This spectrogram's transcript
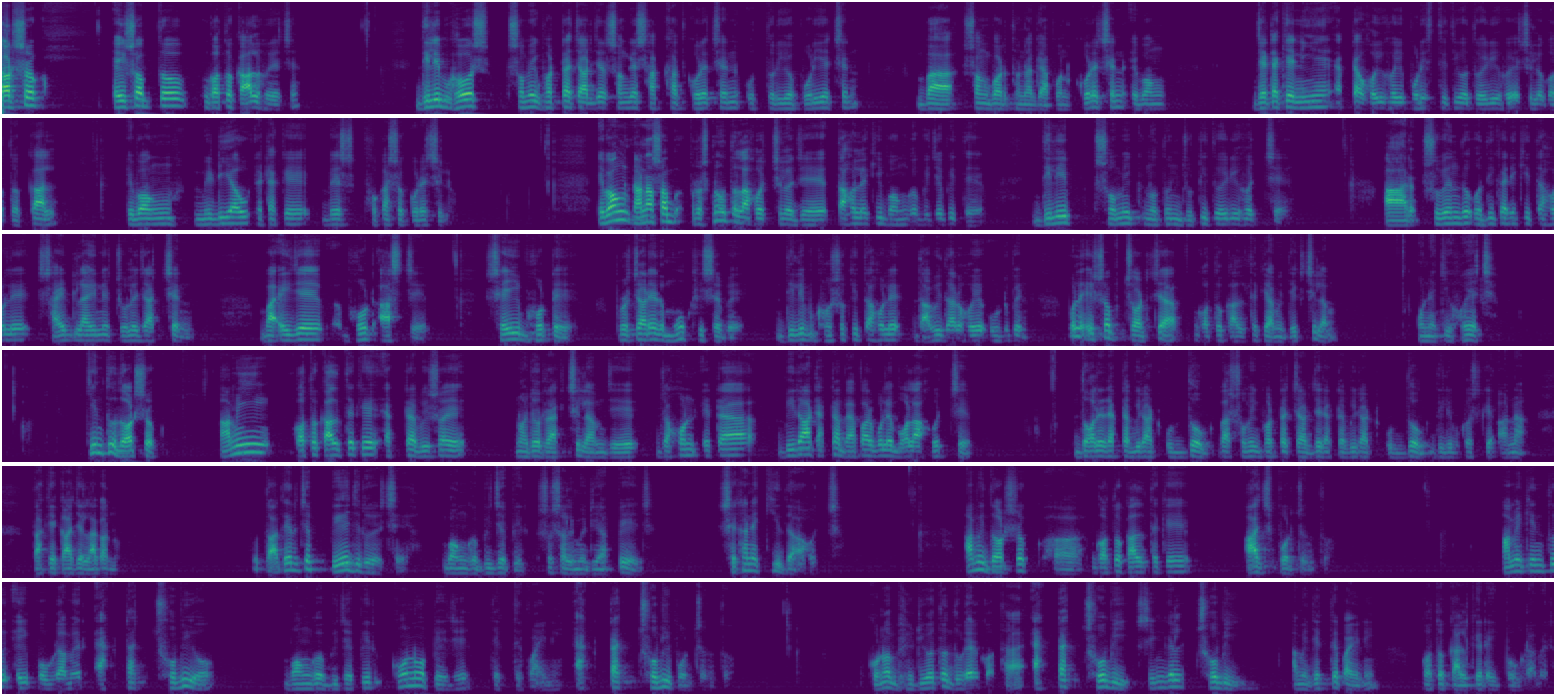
দর্শক, এইসব তো গতকাল হয়েছে। দিলীপ ঘোষ, শ্রমিক ভট্টাচার্যের সঙ্গে সাক্ষাৎ করেছেন, উত্তরীয় পড়িয়েছেন বা সংবর্ধনা জ্ঞাপন করেছেন এবং যেটাকে নিয়ে একটা হই হই পরিস্থিতিও তৈরি হয়েছিল গতকাল এবং মিডিয়াও এটাকে বেশ ফোকাসও করেছিল। এবং নানা সব প্রশ্নও তোলা হচ্ছিল যে, তাহলে কি বঙ্গ বিজেপিতে দিলীপ, শ্রমিক নতুন জুটি তৈরি হচ্ছে? আর শুভেন্দু অধিকারী কি তাহলে সাইড লাইনে চলে যাচ্ছেন? বা এই যে ভোট আসছে, সেই ভোটে প্রচারের মুখ হিসেবে দিলীপ ঘোষ কি তাহলে দাবিদার হয়ে উঠবেন বলে এইসব চর্চা গতকাল থেকে আমি দেখছিলাম। অনেকই হয়েছে। কিন্তু দর্শক, আমি গতকাল থেকে একটা বিষয়ে নজর রাখছিলাম যে যখন এটা বিরাট একটা ব্যাপার বলে বলা হচ্ছে দলের একটা বিরাট উদ্যোগ বা শ্রমিক ভট্টাচার্যের একটা বিরাট উদ্যোগ দিলীপ ঘোষকে আনা, তাকে কাজে লাগানো। তো তাদের যে পেজ রয়েছে, বঙ্গ বিজেপির সোশ্যাল মিডিয়া পেজ, সেখানে কি দেওয়া হচ্ছে? আমি দর্শক গতকাল থেকে আজ পর্যন্ত আমি কিন্তু এই প্রোগ্রামের একটা ছবিও বঙ্গ বিজেপির কোনো পেজে দেখতে পাইনি। একটা ছবি পর্যন্ত। কোনো ভিডিও তো দূরের কথা, একটা ছবি, সিঙ্গেল ছবি আমি দেখতে পাইনি গতকালকের এই প্রোগ্রামের।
